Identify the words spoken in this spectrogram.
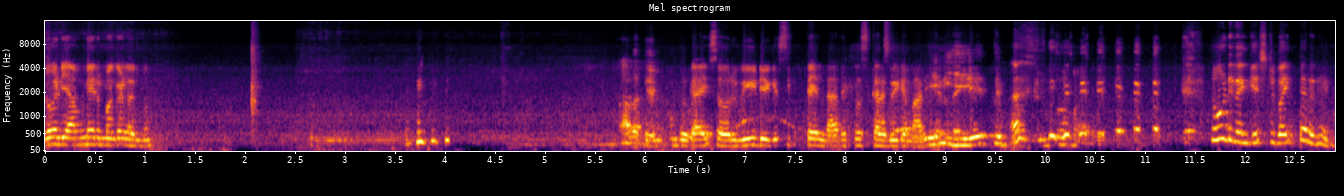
ನೋಡಿ ಅಮ್ಮೇರ್ ಮಗಳನ್ನು ಗೈಸ್ ಅವರು ವಿಡಿಯೋಗೆ ಸಿಗ್ತಾ ಇಲ್ಲ ಅದಕ್ಕೋಸ್ಕರ ವಿಡಿಯೋ ಮಾಡಿ ಇಲ್ಲಿ ಏತು ನೋಡಿ ನಂಗೆ ಎಷ್ಟು ಬೈತಾರೆ ನೋಡಿ.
